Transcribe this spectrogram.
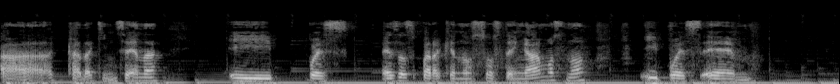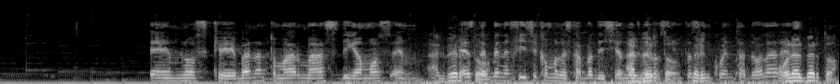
a cada quincena y pues eso es para que nos sostengamos, ¿no? Y pues en los que van a tomar más, digamos, en este beneficio, como le estaba diciendo, Alberto, de 150 dólares. Hola Alberto,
